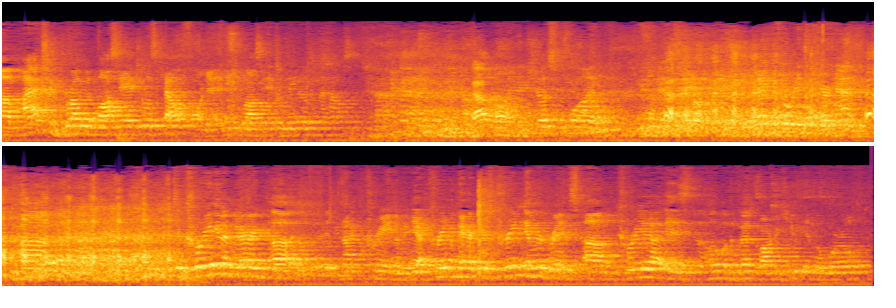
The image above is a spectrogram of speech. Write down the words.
Um, I actually grew up in Los Angeles, California. Any Los Angelinos in the house? That one. Just one. Thank you for raising your hand. Um, to Korean American, uh, not Korean, I mean, yeah, Korean Americans, Korean immigrants, um, Korea is the home of the best barbecue in the world.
